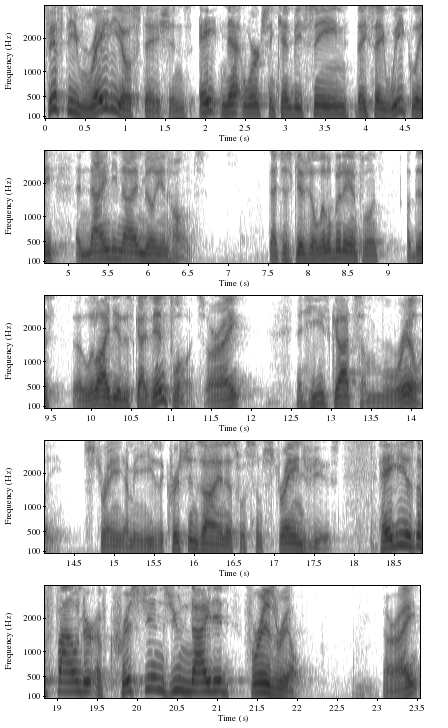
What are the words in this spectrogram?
50 radio stations, eight networks, and can be seen, they say, weekly in 99 million homes. That just gives you a little bit of influence this a little idea of this guy's influence, all right? And he's got some really strange. I mean, he's a Christian Zionist with some strange views. Hagee is the founder of Christians United for Israel, all right?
